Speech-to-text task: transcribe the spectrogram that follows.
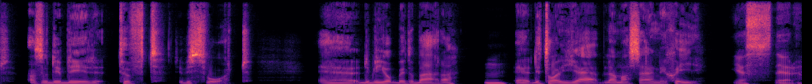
Mm. Alltså det blir tufft. Det blir svårt. Eh, det blir jobbigt att bära. Mm. Det tar en jävla massa energi. Yes, det är det.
